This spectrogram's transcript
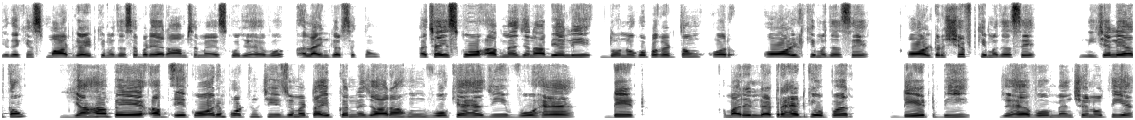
ये देखें स्मार्ट गाइड की मदद से बड़े आराम से मैं इसको जो है वो अलाइन कर सकता हूँ। अच्छा इसको अब मैं जनाब अली दोनों को पकड़ता हूँ और ऑल्ट की मदद से ऑल्ट और शिफ्ट की मदद से नीचे ले आता हूँ। यहाँ पे अब एक और इंपॉर्टेंट चीज़ जो मैं टाइप करने जा रहा हूँ, वो क्या है जी? वो है डेट हमारे लेटर हेड के ऊपर डेट भी जो है वो मेंशन होती है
